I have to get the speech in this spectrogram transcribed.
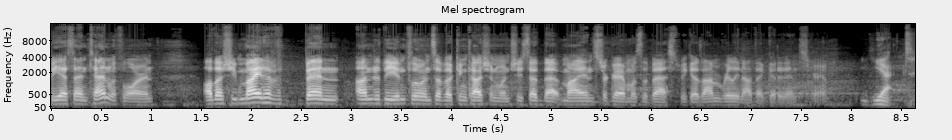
BSN 10 with Lauren. Although she might have been under the influence of a concussion when she said that my Instagram was the best, because I'm really not that good at Instagram. Yet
